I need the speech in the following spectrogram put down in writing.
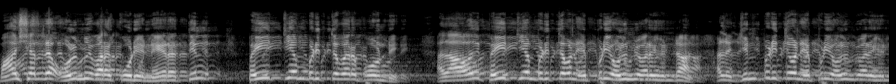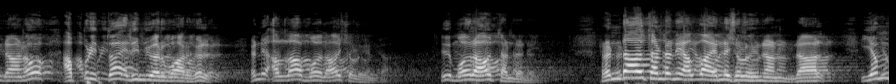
மாஷரில் ஒழுமி வரக்கூடிய நேரத்தில் பைத்தியம் பிடித்தவர் போன்று அதாவது பைத்தியம் பிடித்தவன் எப்படி ஒழுங்கி வருகின்றான்? அல்ல ஜின் பிடித்தவன் எப்படி ஒழுங்கி வருகின்றானோ அப்படித்தான் எழும்பி வருவார்கள் என்று அல்லாஹ் முதலாவது சொல்கின்றான். இது முதலாவது தண்டனை. ரெண்டாவது தண்டனை அல்லாஹ் என்ன சொல்கின்றான் என்றால் எம்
